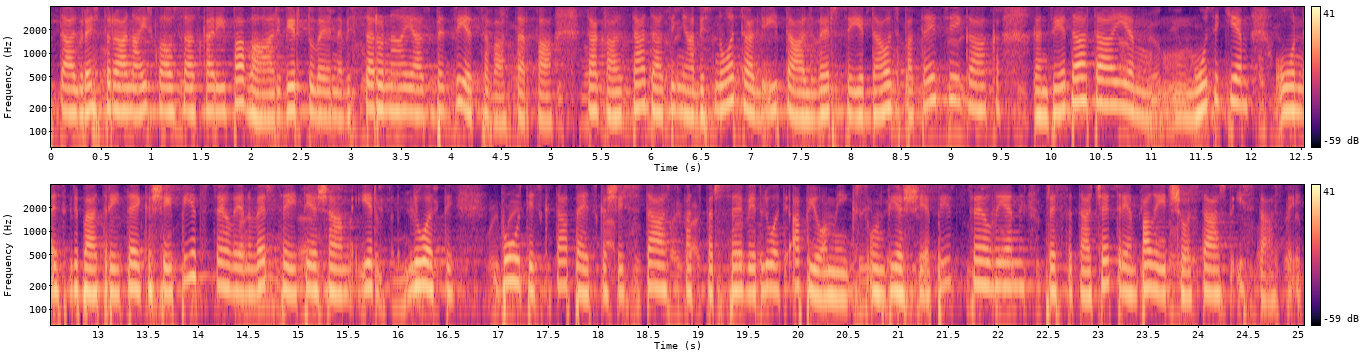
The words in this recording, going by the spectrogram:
itāļu restorānā izklausās, ka arī pavāri virtuvē nevis sarunājās dziedās, bet dzied savā starpā. Tā kā tādā ziņā visnotaļ itāļu versija ir daudz pateicīgāka gan dziedātājiem, mūziķiem, un es gribētu arī teikt, ka šī piecu cēlienu versija tiešām ir ļoti būtiska, tāpēc, ka šis stāsts pats par sevi ir ļoti apjomīgs, un tieši šie pieci cēlieni pretstatā četriem palīdz šo stāstu izstāstīt.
